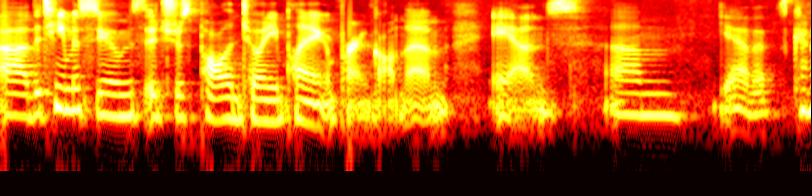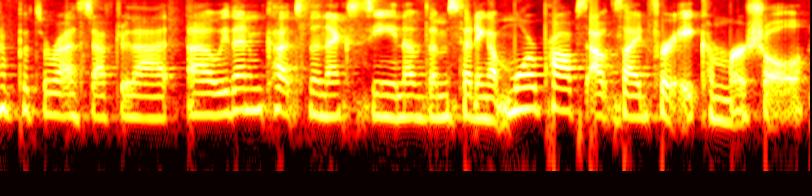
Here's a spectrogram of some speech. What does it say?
Uh, the team assumes it's just Paul and Tony playing a prank on them, and um, yeah, that's kind of put to rest after that. Uh, we then cut to the next scene of them setting up more props outside for a commercial.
